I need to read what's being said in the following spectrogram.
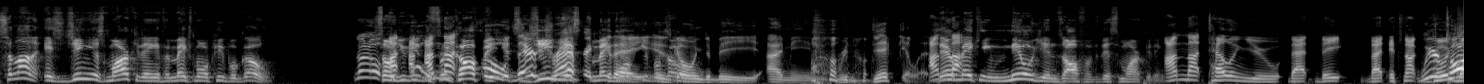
Solana. It's genius marketing if it makes more people go. No, no. So I, you get I, the I'm free not, coffee. Oh, it's their genius to make today people is go. going to be, I mean, Oh, ridiculous. I'm They're not- making millions off of this marketing. I'm not telling you that they that it's not We're good talking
